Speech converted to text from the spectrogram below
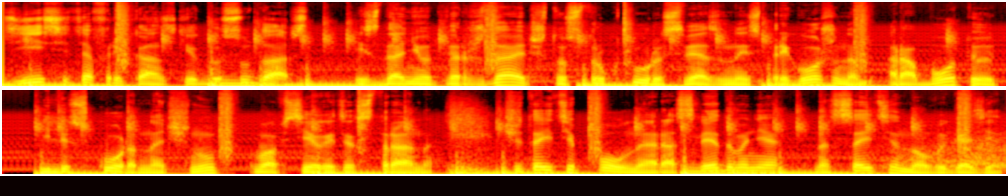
10 африканских государств. Издание утверждает, что структуры, связанные с Пригожиным, работают или скоро начнут во всех этих странах. Читайте полное расследование на сайте «Новой газеты».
